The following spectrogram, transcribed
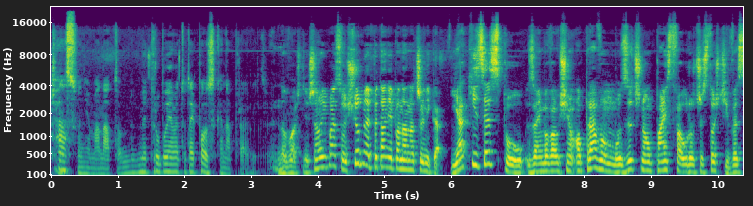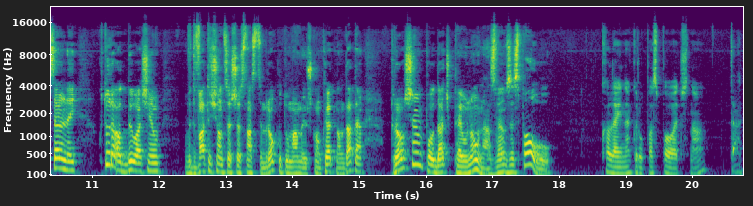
Czasu nie ma na to. My, my próbujemy tutaj Polskę naprawić. No właśnie. Szanowni Państwo, siódme pytanie pana naczelnika. Jaki zespół zajmował się oprawą muzyczną państwa uroczystości weselnej, która odbyła się w 2016 roku? Tu mamy już konkretną datę. Proszę podać pełną nazwę zespołu. Kolejna grupa społeczna, Tak.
